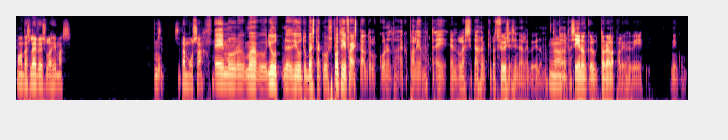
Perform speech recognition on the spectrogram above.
Montas levyä sulla himassa? Sit- Sitä musaa. Ei mulla, mä Yout- YouTubesta kuin Spotifysta on tullut kuunneltua aika paljon, mutta ei, en ole sitä hankkinut fyysisinä levyinä, mutta No niin. tuota, siinä on kyllä todella paljon hyviä, niin kuin,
